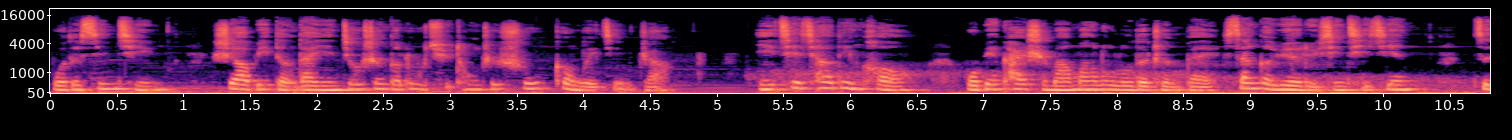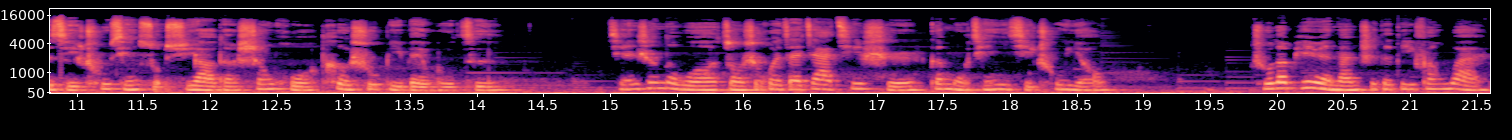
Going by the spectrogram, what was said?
我的心情是要比等待研究生的录取通知书更为紧张。一切敲定后，我便开始忙忙碌碌地准备三个月旅行期间自己出行所需要的生活特殊必备物资。前生的我总是会在假期时跟母亲一起出游，除了偏远难治的地方外，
